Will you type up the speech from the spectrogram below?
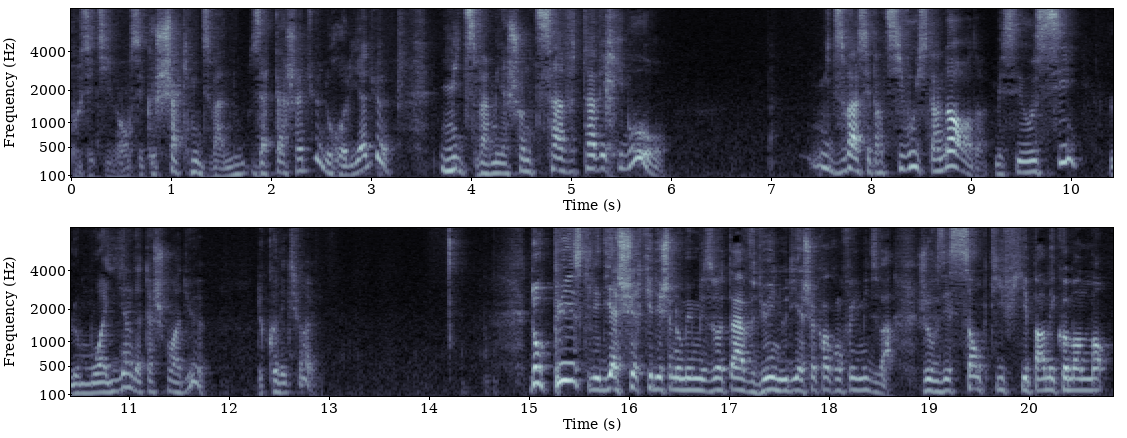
positivement, c'est que chaque mitzvah nous attache à Dieu, nous relie à Dieu. Mitzvah milachon tzavta. Mitzvah, c'est un tzivouille, c'est un ordre, mais c'est aussi le moyen d'attachement à Dieu, de connexion lui. Donc, puisqu'il est dit à Mitzvotav, Dieu nous dit à chaque fois qu'on fait une mitzvah, je vous ai sanctifié par mes commandements,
